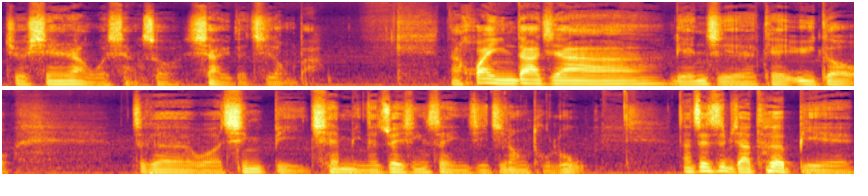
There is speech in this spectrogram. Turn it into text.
就先让我享受下雨的基隆吧。”那欢迎大家连结可以预购这个我亲笔签名的最新摄影集《基隆吐露》。那这次比较特别，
